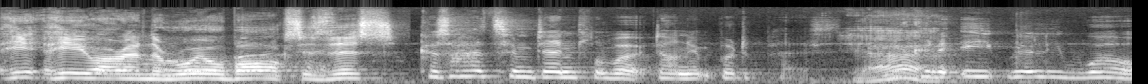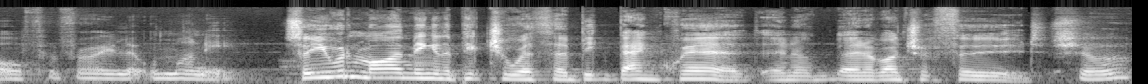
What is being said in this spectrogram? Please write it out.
Here, here you are in the royal box. Is this? Because I had some dental work done in Budapest. Yeah. You can eat really well for very little money. So you wouldn't mind being in the picture with a big banquet and a, and a bunch of food? Sure,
